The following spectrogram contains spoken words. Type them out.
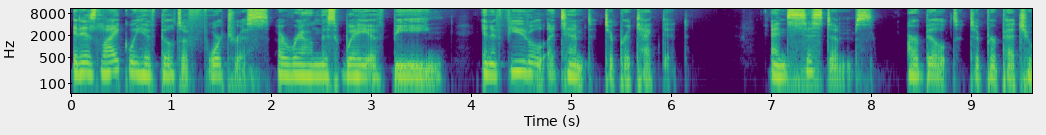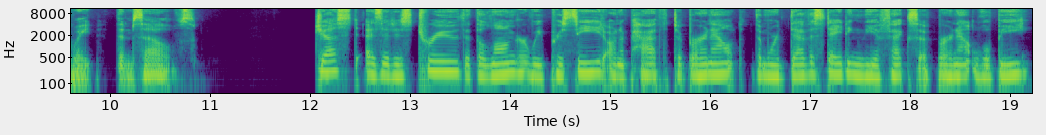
It is like we have built a fortress around this way of being in a futile attempt to protect it. And systems are built to perpetuate themselves. Just as it is true that the longer we proceed on a path to burnout, the more devastating the effects of burnout will be,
